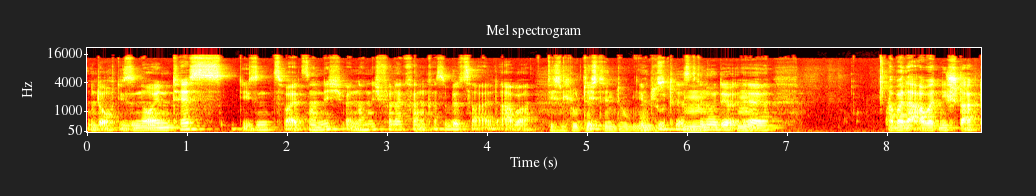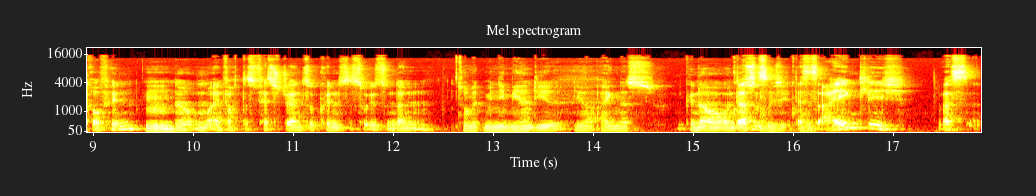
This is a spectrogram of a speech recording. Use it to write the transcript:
Und auch diese neuen Tests, die sind zwar jetzt noch nicht, werden noch nicht von der Krankenkasse bezahlt, aber Diesen Bluttest, den du den. Bluttest, Mm, genau, der, mm. äh, aber da arbeiten die stark drauf hin, Mhm. ne, um einfach das feststellen zu können, dass es so ist und dann, Somit minimieren die ihr eigenes. genau, und das ist, das ist eigentlich, was,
